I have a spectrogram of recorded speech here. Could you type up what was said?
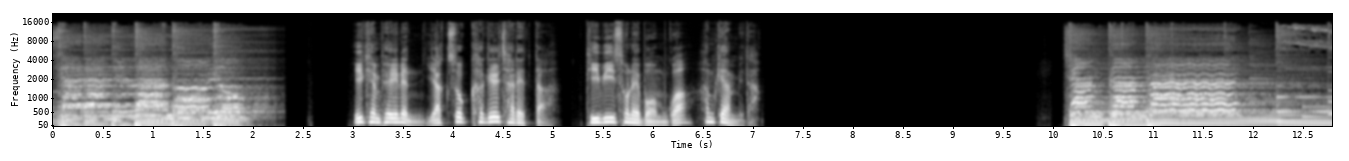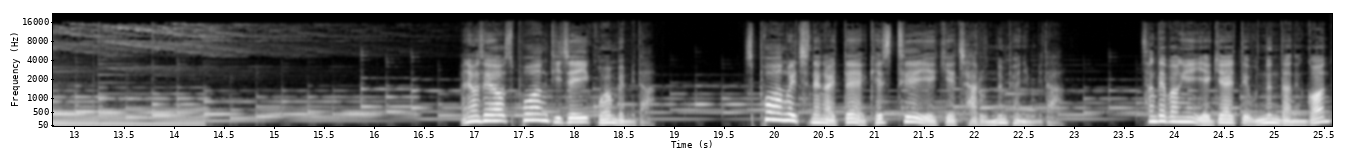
사랑을 나눠요 이 캠페인은 약속하길 잘했다. DB손해보험과 함께합니다. 잠깐만 안녕하세요. 스포항 DJ 고현배입니다. 스포항을 진행할 때 게스트의 얘기에 잘 웃는 편입니다. 상대방이 얘기할 때 웃는다는 건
